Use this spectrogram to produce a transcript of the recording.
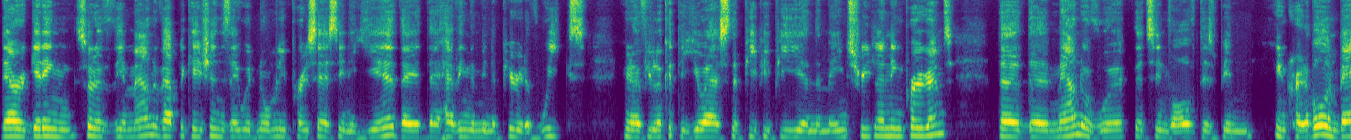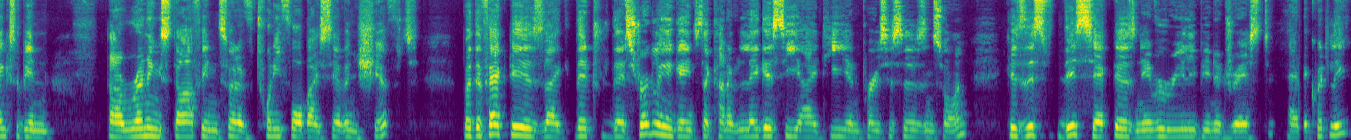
They're getting sort of the amount of applications they would normally process in a year, they, they're having them in a period of weeks you know, if you look at the US, the PPP and the Main Street lending programs, the, the amount of work that's involved has been incredible. And banks have been uh, running staff in sort of 24 by 7 shifts. But the fact is, like, they're, they're struggling against the kind of legacy IT and processes and so on, because this, this sector has never really been addressed adequately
